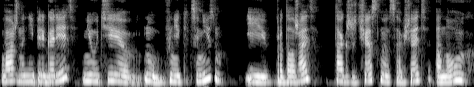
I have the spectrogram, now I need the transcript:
важно не перегореть, не уйти ну, в некий цинизм и продолжать также честно сообщать о новых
